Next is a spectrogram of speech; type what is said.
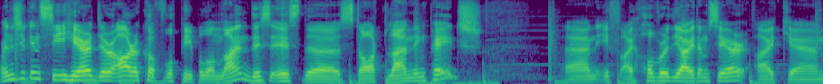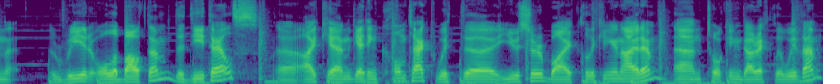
and as you can see here, there are a couple of people online. This is the start landing page. And if I hover the items here, I can read all about them, the details. Uh, I can get in contact with the user by clicking an item and talking directly with them.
